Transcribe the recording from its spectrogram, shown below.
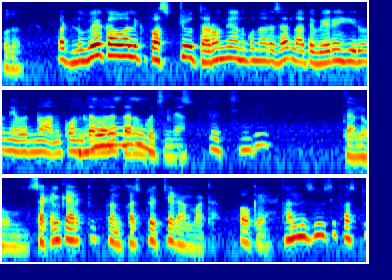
కుదరదు. బట్ నువ్వే కావాలి ఫస్ట్ తరుణ్ని అనుకున్నారా సార్? లేకపోతే వేరే హీరోని ఎవరినో అనుకున్న తర్వాత తరుణ్కి వచ్చిందా? ఫస్ట్ వచ్చింది తను సెకండ్ క్యారెక్టర్ తను ఫస్ట్ వచ్చాడు అనమాట ఓకే. తన్ని చూసి ఫస్ట్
